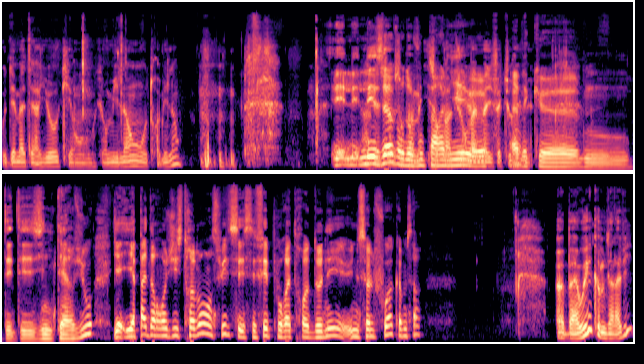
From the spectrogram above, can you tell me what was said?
ou, des matériaux qui ont, qui ont 1000 ans ou 3000 ans. les, les, ah, œuvres dont vous parliez euh, avec euh, des, des, interviews, il n'y a, a, pas d'enregistrement ensuite? C'est fait pour être donné une seule fois comme ça? Euh, Ben oui, comme dans la vie.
